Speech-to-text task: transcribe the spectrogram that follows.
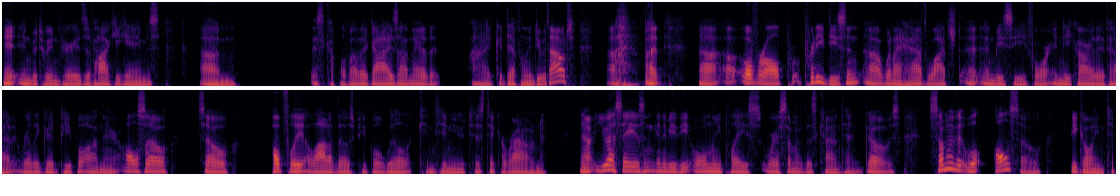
in, in between periods of hockey games. Um, there's a couple of other guys on there that I could definitely do without, uh, but uh, overall, pr- pretty decent. Uh, when I have watched uh, NBC for IndyCar, they've had really good people on there also. So hopefully, a lot of those people will continue to stick around. Now, USA isn't going to be the only place where some of this content goes. Some of it will also be going to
